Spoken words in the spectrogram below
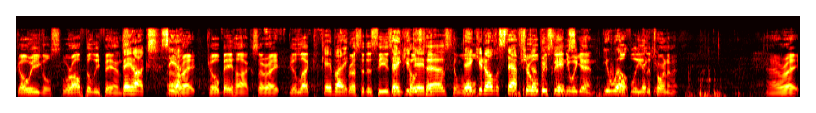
go Eagles. We're all Philly fans. Bayhawks. See ya. All right, go Bayhawks. All right, good luck. Okay, buddy. Rest of the season, Thank you, Coach David. Taz. And Thank we'll- you to all the staff I'm sure we'll be seeing games. you again. You will. Hopefully in the you. tournament. All right.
